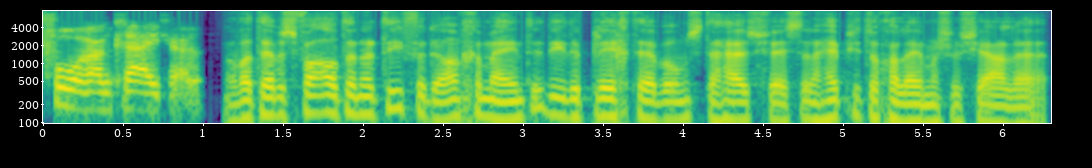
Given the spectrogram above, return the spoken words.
voorrang krijgen. Maar wat hebben ze voor alternatieven dan, gemeenten die de plicht hebben om ze te huisvesten? Dan heb je toch alleen maar sociale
